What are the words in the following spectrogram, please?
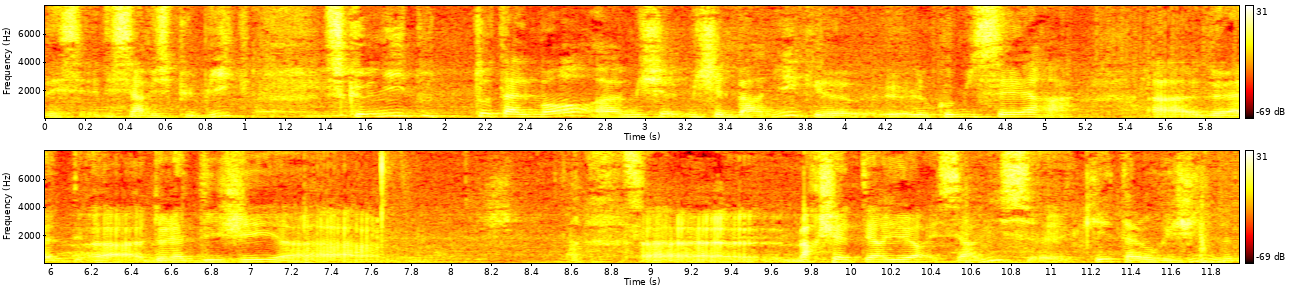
des, services publics, ce que nie totalement Michel, Michel, Barnier, qui est le, commissaire de, la, de, la, DG euh, marché intérieur et services, euh, qui est à l'origine de,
